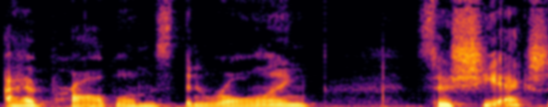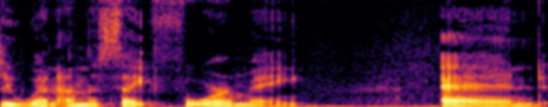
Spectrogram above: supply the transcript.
I had problems enrolling, so she actually went on the site for me, and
